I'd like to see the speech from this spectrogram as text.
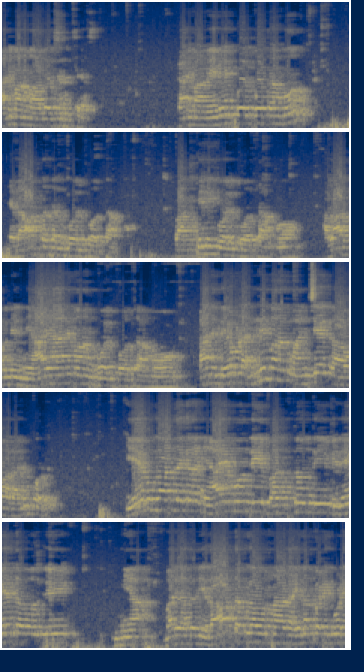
అని మనం ఆలోచన చేస్తాం. కానీ మనం ఏమేం కోల్పోతాము? యథార్థతను కోల్పోతాము భక్తిని కోల్పోతాము అలాగనే న్యాయాన్ని మనం కోల్పోతాము. కానీ దేవుడు అన్ని మనకు మంచే కావాలని కోరు ఏబు గారి దగ్గర న్యాయం ఉంది భక్తి ఉంది విధేయత ఉంది మరి అతను యథార్థంగా ఉన్నాడు అయినప్పటికీ కూడా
